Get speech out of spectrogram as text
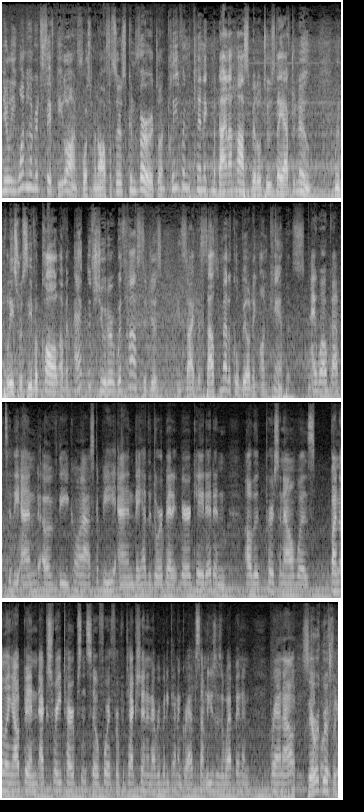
Nearly 150 law enforcement officers converge on Cleveland Clinic Medina Hospital Tuesday afternoon when police receive a call of an active shooter with hostages inside the South Medical Building on campus. I woke up to the end of the colonoscopy and they had the door barricaded and all the personnel was bundling up in x-ray tarps and so forth for protection and everybody kind of grabbed something to use as a weapon and ran out. Sarah Griffin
